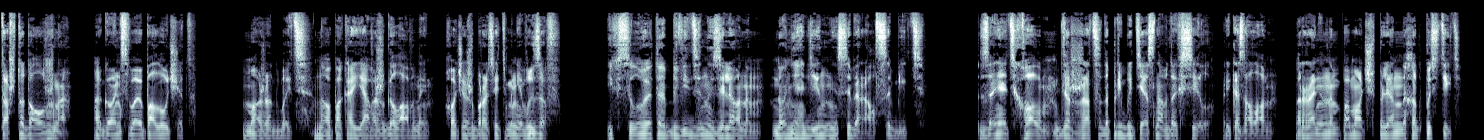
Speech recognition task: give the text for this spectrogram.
то, что должно. Огонь свое получит. «Может быть, но пока я ваш главный. Хочешь бросить мне вызов?» Их силуэты обведены зеленым, но ни один не собирался бить. «Занять холм, держаться до прибытия основных сил», — приказал он. «Раненым помочь, пленных отпустить.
